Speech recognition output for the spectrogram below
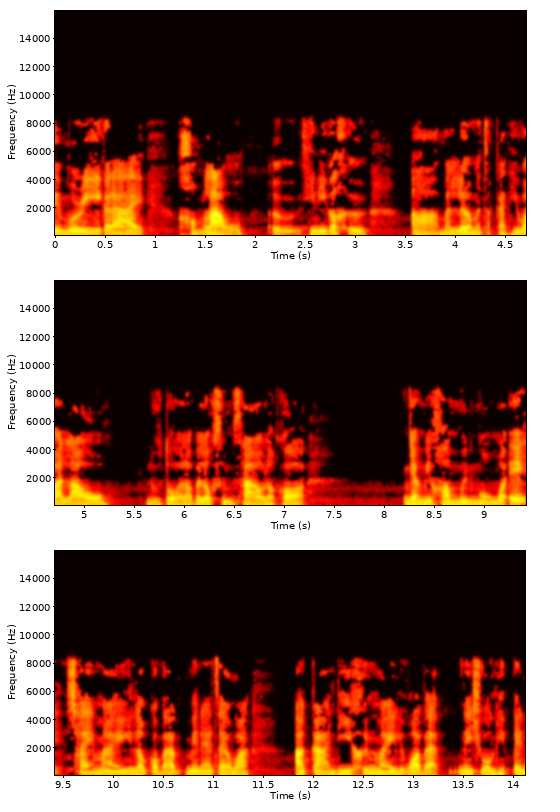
Memory ก็ได้ของเราเออทีนี้ก็คืออ่ามันเริ่มมาจากการที่ว่าเรารู้ตัวว่าเราเป็นโรคซึมเศร้า แล้วก็ยังมีความมึนงงว่า เอ๊ะ ใช่ไหมเราก็แบบไม่แน่ใจว่าอาการดีขึ้นไหม หรือว่าแบบในช่วงที่เป็น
